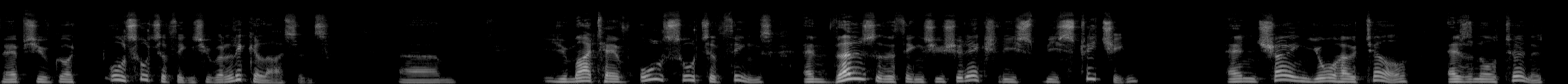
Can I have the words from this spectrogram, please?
Perhaps you've got all sorts of things. You've got a liquor license. Um, you might have all sorts of things, and those are the things you should actually be stretching and showing your hotel as an alternate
